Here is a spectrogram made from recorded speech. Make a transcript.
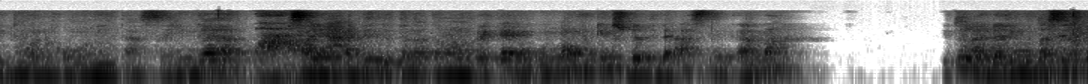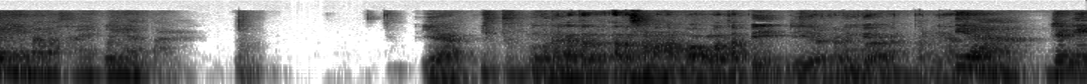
ribuan komunitas sehingga Wow. saya hadir di tengah-tengah mereka yang memang mungkin sudah tidak asing karena itulah dari mutasi rekening nama saya kelihatan Iya. Itu. Menggunakan atas nama hamba Allah tapi di rekening juga akan terlihat. Iya, jadi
